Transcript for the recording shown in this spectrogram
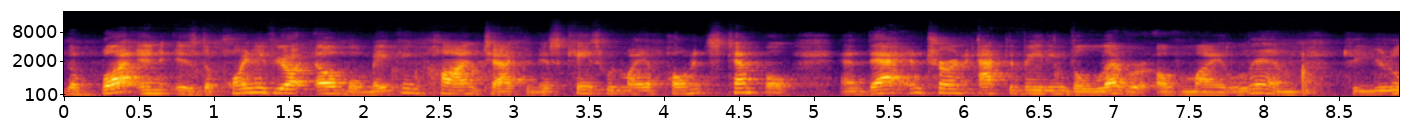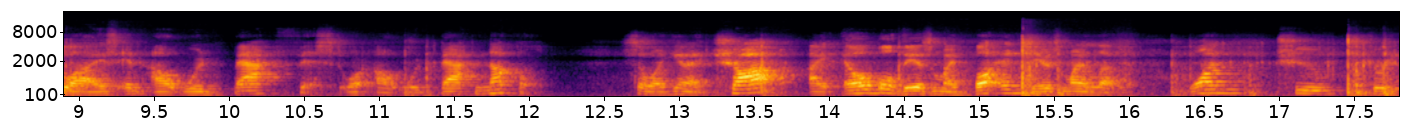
The button is the point of your elbow making contact, in this case with my opponent's temple, and that in turn activating the lever of my limb to utilize an outward back fist or outward back knuckle. So again, I chop, I elbow, there's my button, there's my lever. One, two, three.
